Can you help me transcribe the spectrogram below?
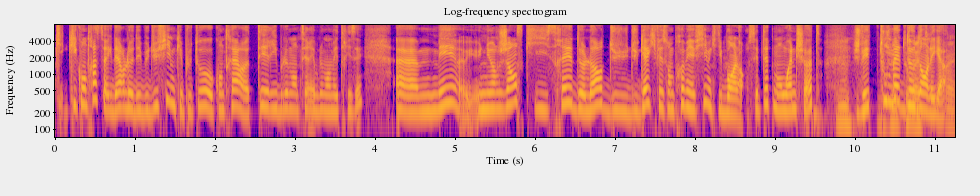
qui, qui contraste avec d'ailleurs le début du film, qui est plutôt au contraire euh, terriblement, terriblement maîtrisé. Euh, mais une urgence qui serait de l'ordre du, du gars qui fait son premier film et qui dit Bon, alors, c'est peut-être mon one-shot, Mm. je vais tout Je vais mettre dedans, les gars. Ouais.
